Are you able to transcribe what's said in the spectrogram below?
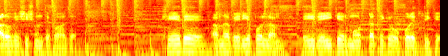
আরও বেশি শুনতে পাওয়া যায়। খেয়ে আমরা বেরিয়ে পড়লাম এই রেইকের মোড়টা থেকে ওপরের দিকে।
